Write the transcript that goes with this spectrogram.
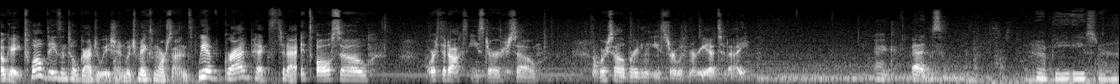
Okay, 12 days until graduation, which makes more sense. We have grad pics today. It's also Orthodox Easter, so we're celebrating Easter with Maria today. Egg. Eggs. Happy Easter.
